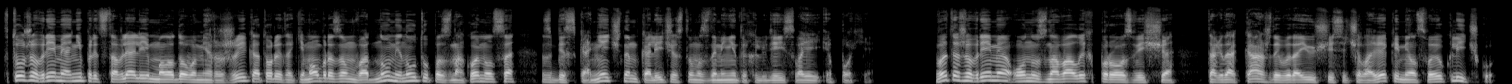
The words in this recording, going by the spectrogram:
В то же время они представляли им молодого Мержи, который таким образом в одну минуту познакомился с бесконечным количеством знаменитых людей своей эпохи. В это же время он узнавал их прозвища, тогда каждый выдающийся человек имел свою кличку,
